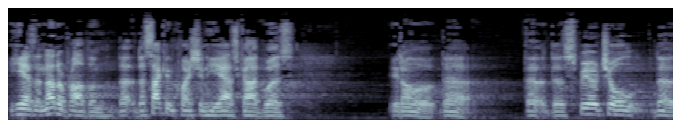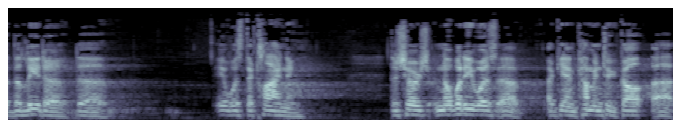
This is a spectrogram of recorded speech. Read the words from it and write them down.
he has another problem. The, the second question he asked God was, you know, the, the, the spiritual, the, the leader, the, it was declining. The church, nobody was, uh, again, coming to God, uh,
